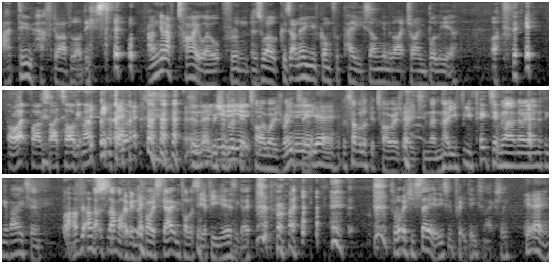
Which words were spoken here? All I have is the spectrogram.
I do have to have Lodi still. I'm going to have Taiwo up front as well because I know you've gone for pace. I'm going to like try and bully you off it. All right, five-a-side target man. No then- We You should look you. at Taiwo's rating. you. yeah. Let's have a look at Taiwo's rating then. No, you, you picked him without knowing anything about him. Well, I've, I've that might have been the Forest scouting policy a few years ago. right. So what would you say? He's been pretty decent actually. yeah.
